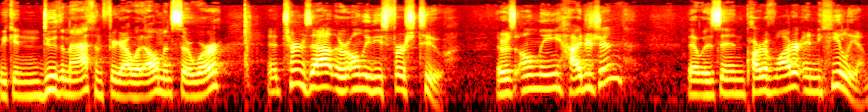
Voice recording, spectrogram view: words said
We can do the math and figure out what elements there were. And it turns out there were only these first two. There was only hydrogen that was in part of water and helium,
